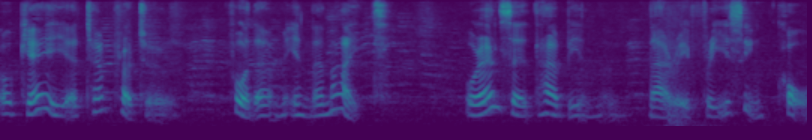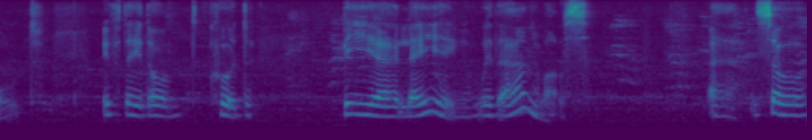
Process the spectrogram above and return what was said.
okay a temperature for them in the night, or else it had been very freezing cold if they don't could be uh, laying with animals. Uh, so,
